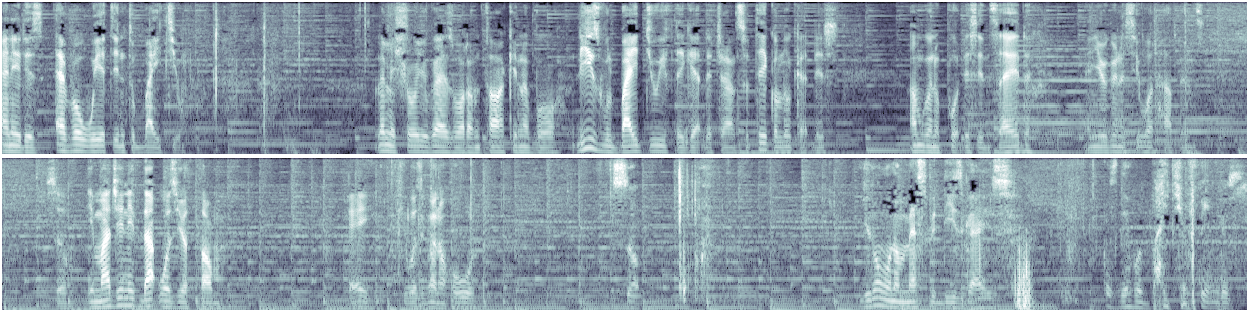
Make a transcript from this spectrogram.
And it is ever waiting to bite you. Let me show you guys what I'm talking about. These will bite you if they get the chance. So take a look at this. I'm gonna put this inside and you're gonna see what happens. So imagine if that was your thumb. Hey, it was gonna hold. So you don't wanna mess with these guys because they will bite your fingers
